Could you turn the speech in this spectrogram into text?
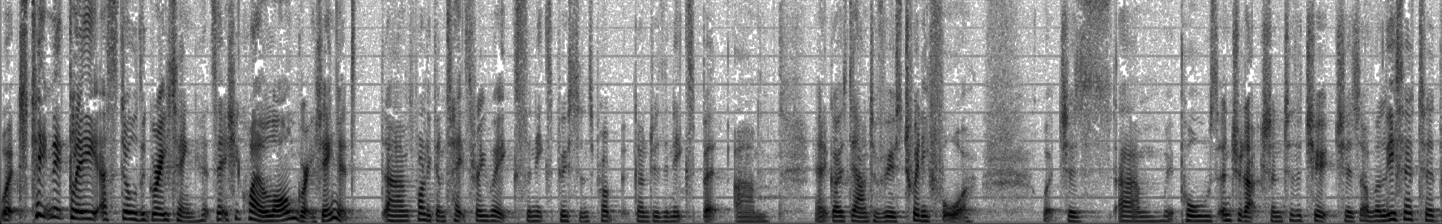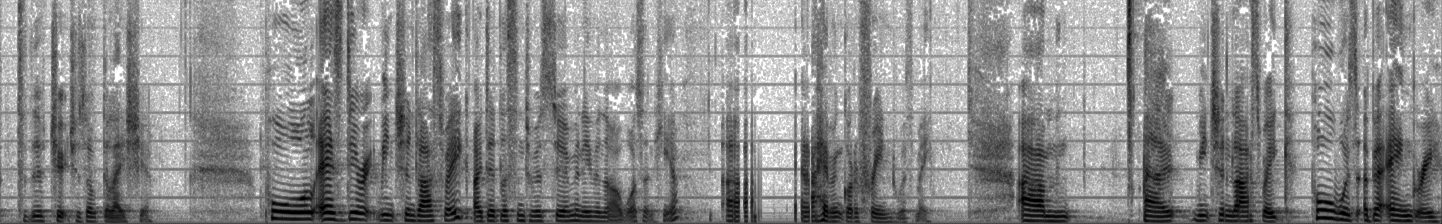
which technically are still the greeting. It's actually quite a long greeting. It, um, it's probably going to take three weeks. The next person's probably going to do the next bit, um, and it goes down to verse 24, which is um, Paul's introduction to the churches of a letter to, to the churches of Galatia. Paul, as Derek mentioned last week, I did listen to his sermon even though I wasn't here, um, and I haven't got a friend with me. Um, uh, mentioned last week, Paul was a bit angry,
